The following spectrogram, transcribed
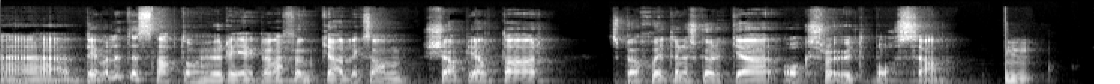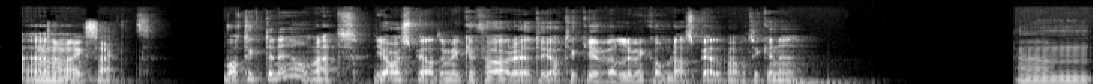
Eh, det var lite snabbt om hur reglerna funkar. Liksom, köp hjältar, spöa skiten ur skurkar och slå ut bossen. Mm. Eh, Ja, exakt. Vad tyckte ni om det? Jag har spelat det mycket förut och jag tycker väldigt mycket om det här spelet, men vad tycker ni? Um,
